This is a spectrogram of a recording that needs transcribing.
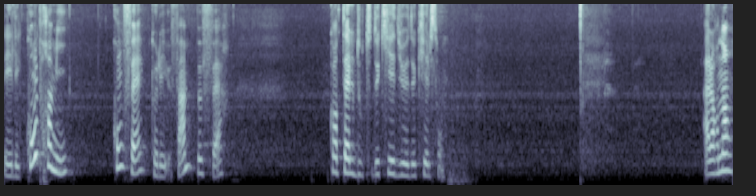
et les compromis qu'on fait, que les femmes peuvent faire, quand elles doutent de qui est Dieu et de qui elles sont. Alors non,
